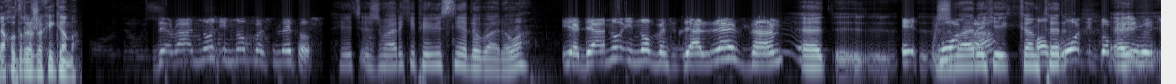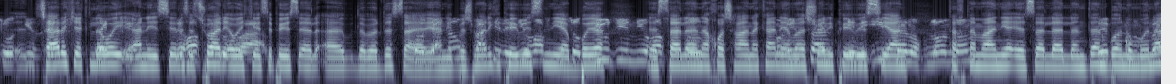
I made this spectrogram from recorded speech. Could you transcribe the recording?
یاخود ڕێژەکەی کەمە هیچ ژمارەی پێویست نییە لەوبارەوە ژمارەێکی کەمتر چارێکێک لەوەی ئەنی سێرسە چواری ئەوەی کەسە پێویست لەبەردەستا ینی بەژمارێکی پێویست نییە بۆیە ئێستا لە نەخۆشخانەکان ئێمە شوێنی پێویستیان تەختەمانە ئێستا لە لەندەن بۆ نمونە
